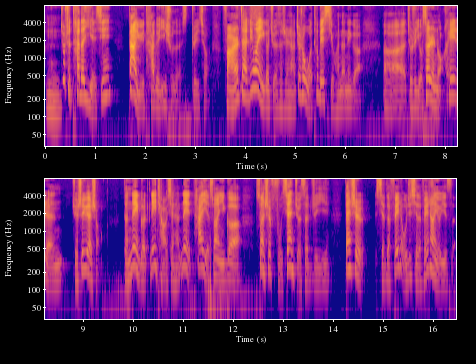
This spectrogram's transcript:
嗯，就是他的野心大于他对艺术的追求，反而在另外一个角色身上，就是我特别喜欢的那个。呃，就是有色人种黑人爵士乐手的那个那条线上，那他也算一个算是辅线角色之一，但是写的非常，我就写的非常有意思。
